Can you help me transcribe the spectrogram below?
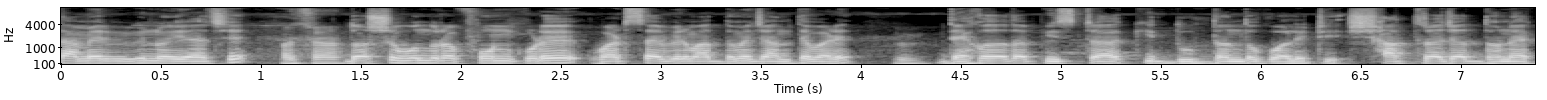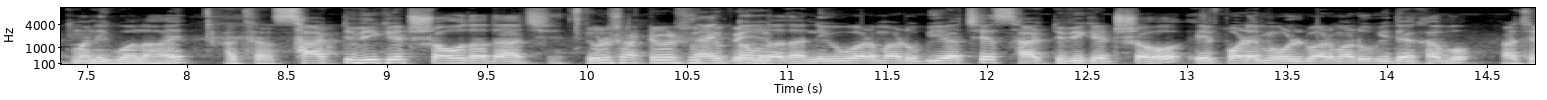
দামের বিভিন্ন ইয়ে আছে। আচ্ছা। দর্শক বন্ধুরা ফোন করে হোয়াটসঅ্যাপের মাধ্যমে জানতে পারে। দেখো দাদা পিসটা কি দুর্দান্ত কোয়ালিটি সাত রাজার ধন এক মানিক বলা হয়। আচ্ছা। সার্টিফিকেট সহ দাদা আছে। একদম দাদা নিউ বার্মা রুবি আছে সার্টিফিকেট সহ। এরপরে আমি ওল্ড বার্মা রুবি দেখাবো। আচ্ছা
